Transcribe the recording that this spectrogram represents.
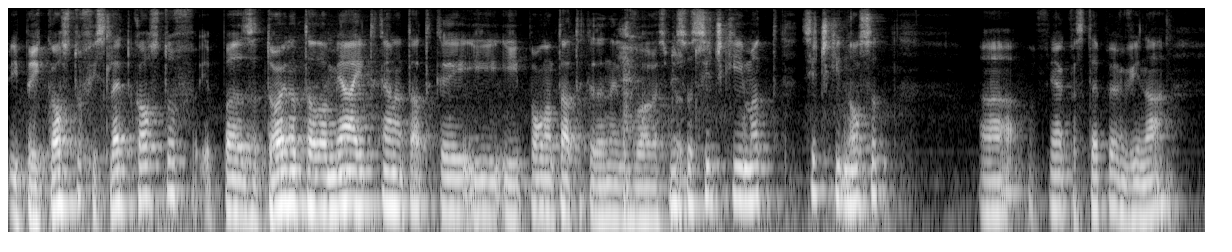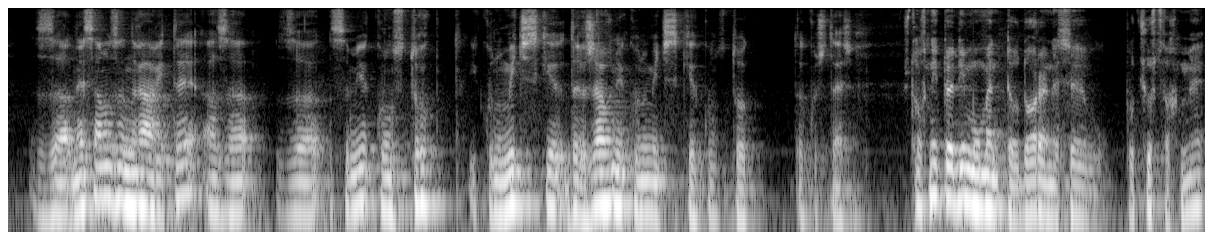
и при Костов, и след Костов, и па за тройната ламя и така нататък, и, и, по-нататък да не говоря. Смисъл всички имат, всички носят а, в някаква степен вина за, не само за нравите, а за, за самия конструкт, економическия, държавно-економическия конструкт, ако щеш. Що в нито един момент, Теодора, не се почувствахме,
